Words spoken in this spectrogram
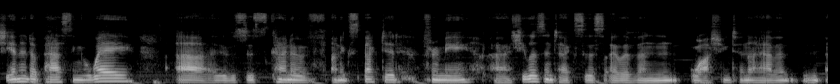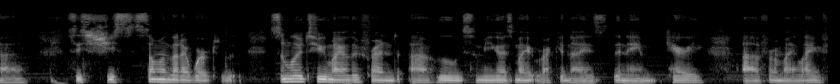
she ended up passing away. Uh, it was just kind of unexpected for me. Uh, she lives in Texas. I live in Washington. I haven't. Uh, see, she's someone that I worked with, similar to my other friend, uh, who some of you guys might recognize the name Carrie uh, from my live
